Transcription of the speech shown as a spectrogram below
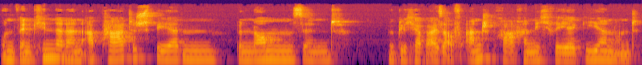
und wenn Kinder dann apathisch werden, benommen sind, möglicherweise auf Ansprache nicht reagieren und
